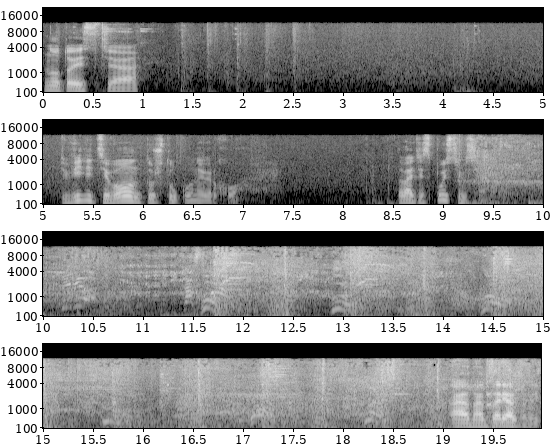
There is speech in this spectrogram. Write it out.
Ну, то есть... э, Видите, вон ту штуку наверху. Давайте спустимся. А, надо заряженный.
